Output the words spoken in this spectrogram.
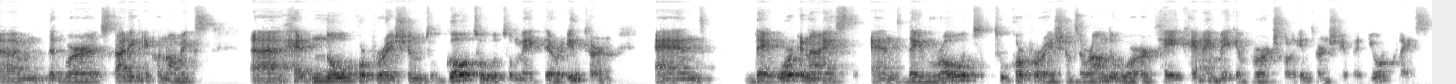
um, that were studying economics uh, had no corporation to go to to make their intern and they organized and they wrote to corporations around the world hey can i make a virtual internship at your place?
